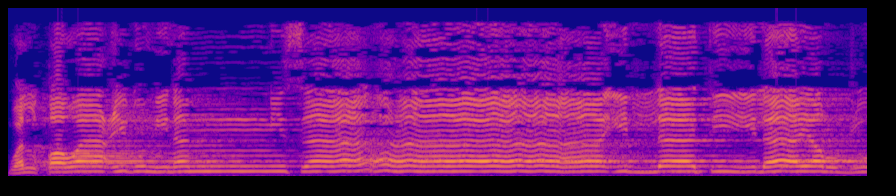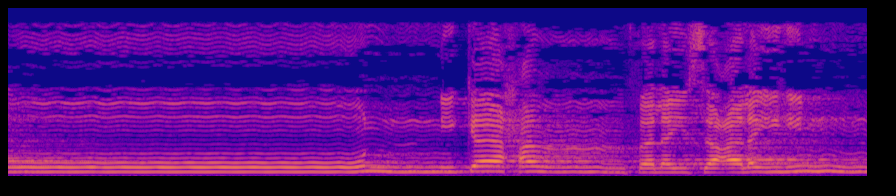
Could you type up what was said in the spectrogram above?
والقواعد من النساء اللاتي لا يرجون نكاحا فليس عليهن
